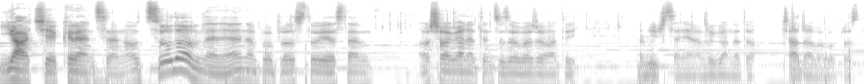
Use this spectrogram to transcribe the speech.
Ja cię kręcę, no cudowne, nie? No po prostu jestem oszołomiony tym, co zauważyłem na tej tabliczce, nie? No wygląda to czadowo po prostu.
